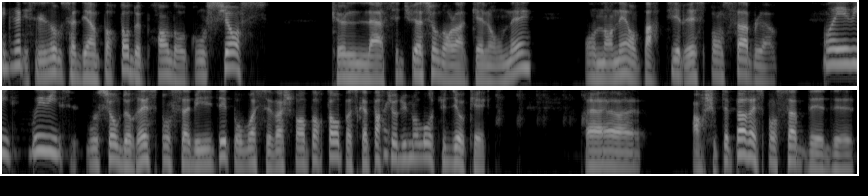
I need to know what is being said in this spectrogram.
Exactement. Et c'est donc ça devient important de prendre conscience que la situation dans laquelle on est, on en est en partie responsable. Oui, oui, oui, oui. cette notion de responsabilité, pour moi, c'est vachement important parce qu'à partir du moment où tu dis, OK, euh, alors je suis peut-être pas responsable de, de,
